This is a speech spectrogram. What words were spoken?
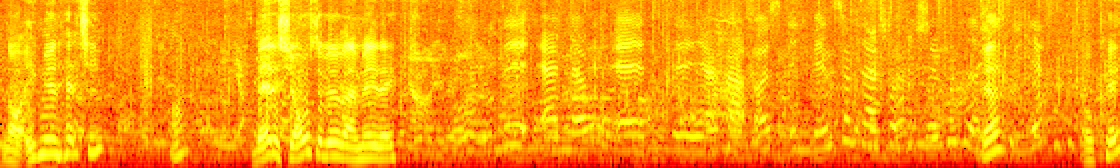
Nå, ikke mere end en halv time? Nej. Hvad er det sjoveste ved at være med i dag? Det er nok, at øh, jeg har også en ven, som der er på besøg. Hun hedder Ja. Cecilia. Okay.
